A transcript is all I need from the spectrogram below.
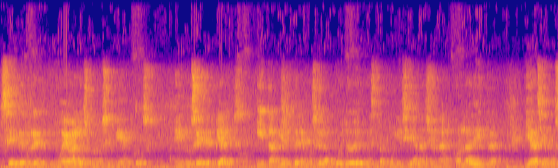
se les renuevan los conocimientos en los ejes viales y también tenemos el apoyo de nuestra Policía Nacional con la DITRA y hacemos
